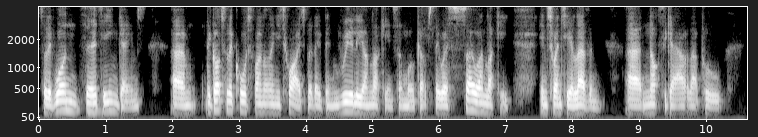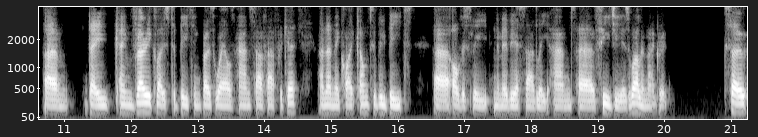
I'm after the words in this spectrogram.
So they've won 13 games. Um, they got to the quarterfinal only twice, but they've been really unlucky in some World Cups. They were so unlucky in 2011 uh, not to get out of that pool. Um, they came very close to beating both Wales and South Africa, and then they quite comfortably beat, uh, obviously, Namibia, sadly, and uh, Fiji as well in that group. So,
